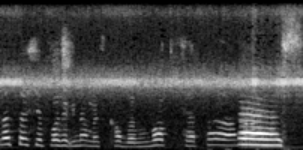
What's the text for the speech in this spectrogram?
No to się pożegnamy z kobem. Łapce, pa! Cześć.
